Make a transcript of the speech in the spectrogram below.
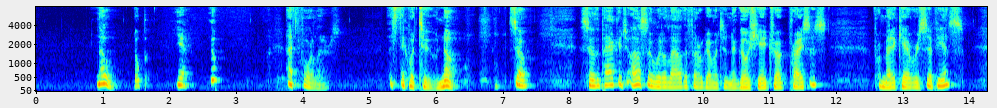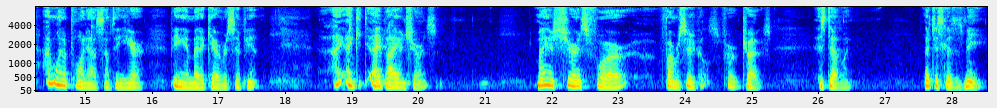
no. Nope. Yeah, nope. That's four letters. Let's stick with two. No. So, so the package also would allow the federal government to negotiate drug prices for Medicare recipients. I want to point out something here. Being a Medicare recipient, I, I, I buy insurance. My insurance for pharmaceuticals, for drugs, is doubling. Not just because it's me,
